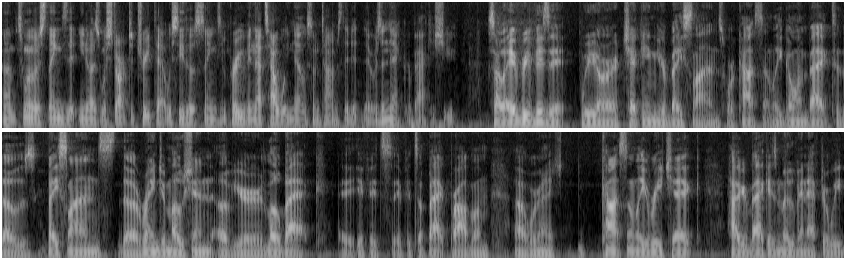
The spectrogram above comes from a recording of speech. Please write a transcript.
um, it's one of those things that you know, as we start to treat that, we see those things improve, and that's how we know sometimes that it, there was a neck or back issue. So every visit, we are checking your baselines. We're constantly going back to those baselines, the range of motion of your low back. If it's if it's a back problem, uh, we're going to constantly recheck how your back is moving after we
